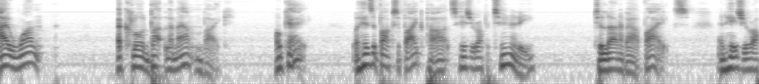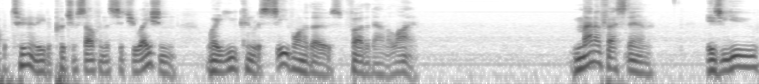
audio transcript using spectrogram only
I want a Claude Butler mountain bike. Okay. Well, here's a box of bike parts. Here's your opportunity to learn about bikes. And here's your opportunity to put yourself in the situation where you can receive one of those further down the line. Manifesting is you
